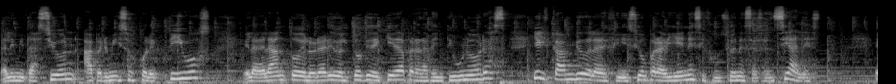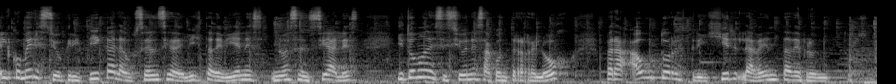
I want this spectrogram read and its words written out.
la limitación a permisos colectivos, el adelanto del horario del toque de queda para las 21 horas y el cambio de la definición para bienes y funciones esenciales. El comercio critica la ausencia de lista de bienes no esenciales y toma decisiones a contrarreloj para autorrestringir la venta de productos.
